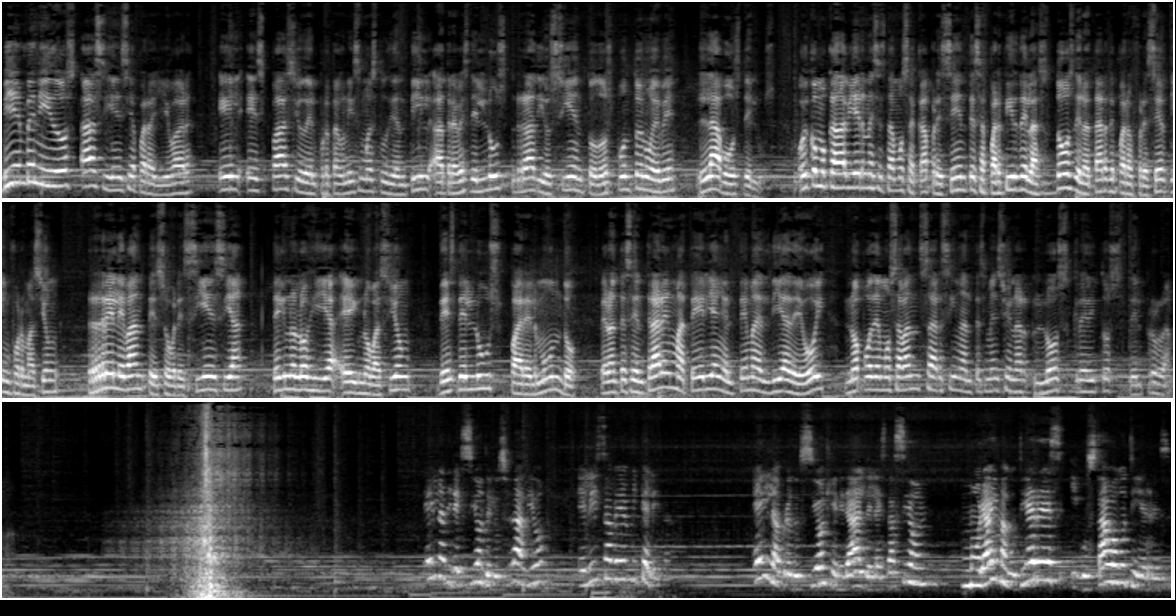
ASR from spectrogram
Bienvenidos a Ciencia para Llevar, el espacio del protagonismo estudiantil a través de Luz Radio 102.9, La Voz de Luz. Hoy como cada viernes estamos acá presentes a partir de las 2 de la tarde para ofrecerte información relevante sobre ciencia, tecnología e innovación desde Luz para el Mundo. Pero antes de entrar en materia en el tema del día de hoy, no podemos avanzar sin antes mencionar los créditos del programa. La dirección de Luz Radio, Elizabeth Miquelena. En la producción general de la estación, Moraima Gutiérrez y Gustavo Gutiérrez.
